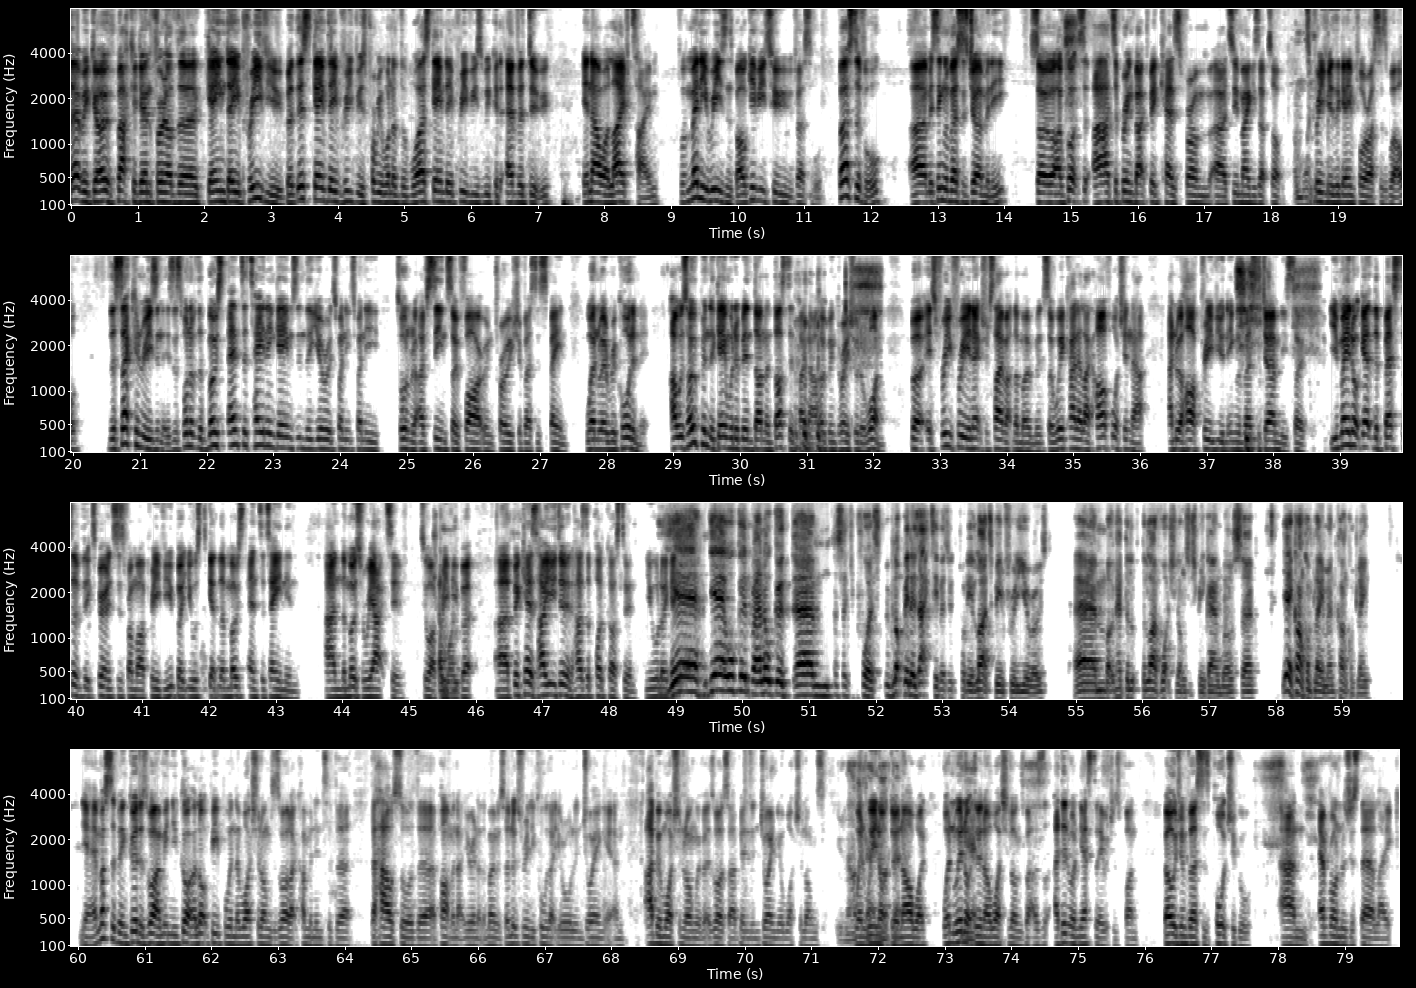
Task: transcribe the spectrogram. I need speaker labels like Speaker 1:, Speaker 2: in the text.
Speaker 1: There we go, back again for another game day preview. But this game day preview is probably one of the worst game day previews we could ever do in our lifetime for many reasons. But I'll give you two first of all. First of all, um, it's England versus Germany. So I've got to, I had to bring back Big Kez from uh, Two Maggies Up Top to preview the game for us as well. The second reason is it's one of the most entertaining games in the Euro 2020 tournament I've seen so far in Croatia versus Spain when we're recording it. I was hoping the game would have been done and dusted by now, hoping Croatia would have won. But it's free, free in extra time at the moment. So we're kind of like half watching that and we're half previewing England versus Germany. So you may not get the best of the experiences from our preview, but you'll get the most entertaining and the most reactive to our Come preview. On. But uh, Kez, how are you doing? How's the podcast doing? You all okay?
Speaker 2: Yeah, yeah, all good, man, all good. Um, I said before, we've not been as active as we'd probably like to be through the Euros, um, but we've had the, the live watch-alongs, which have been going well. So yeah, can't complain, man. Can't complain.
Speaker 1: Yeah, it must have been good as well. I mean, you've got a lot of people in the watch-alongs as well, like coming into the the house or the apartment that you're in at the moment. So it looks really cool that you're all enjoying it. And I've been watching along with it as well. So I've been enjoying your watch-alongs when we're not doing that. our watch when we're not yeah. doing our watch-alongs. But I, was, I did one yesterday, which was fun. Belgium versus Portugal, and everyone was just there like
